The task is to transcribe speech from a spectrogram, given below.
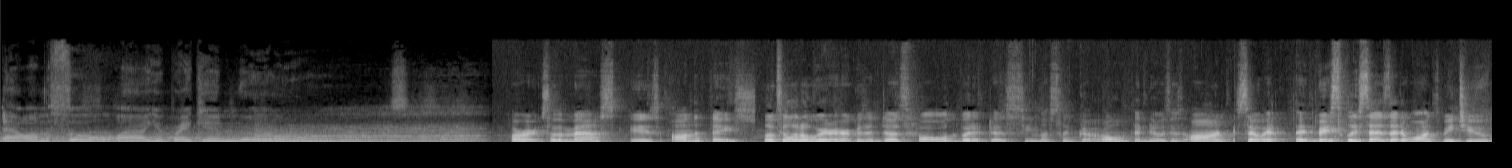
Now I'm the fool while you're breaking rules. Alright, so the mask is on the face. It looks a little weird here because it does fold, but it does seamlessly go. The nose is on. So it, it basically says that it wants me to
